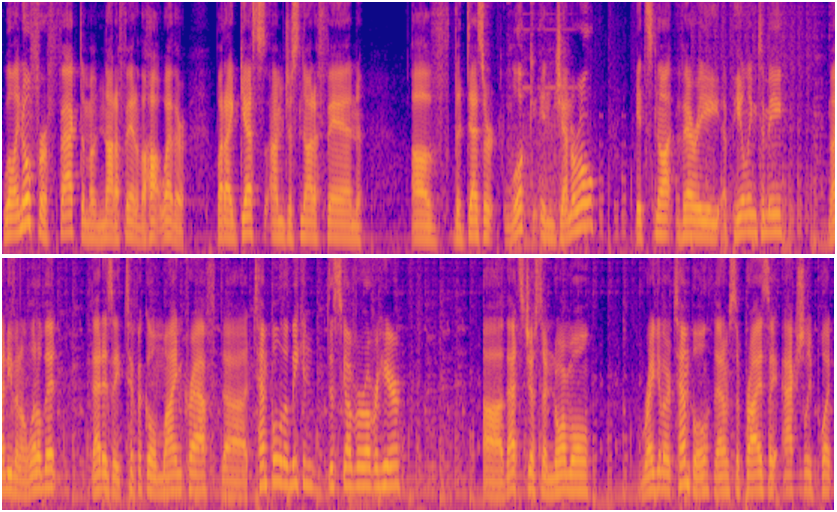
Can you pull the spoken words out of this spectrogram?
Well, I know for a fact I'm not a fan of the hot weather, but I guess I'm just not a fan of the desert look in general. It's not very appealing to me, not even a little bit. That is a typical Minecraft uh, temple that we can discover over here. Uh, that's just a normal, regular temple that I'm surprised they actually put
